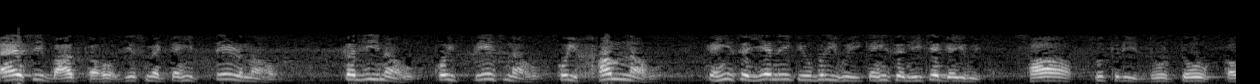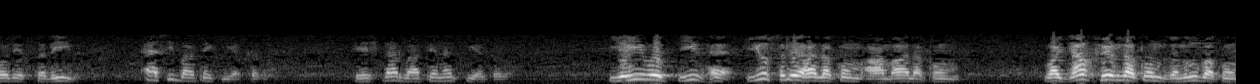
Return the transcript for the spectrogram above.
ऐसी बात कहो जिसमें कहीं टेढ़ ना हो कजी ना हो, कोई पेच ना हो, कोई खम ना हो। कहीं से ये नहीं कि उभरी हुई, कहीं से नीचे गई हुई। साफ़ सुथरी दो टोक कौल सदीब ऐसी बातें किया करो। पेशदार बातें ना किया करो। यही वो चीज़ है। युसलह लकुम आमा लकुम व यगफिर लकुम जनूबकुम।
